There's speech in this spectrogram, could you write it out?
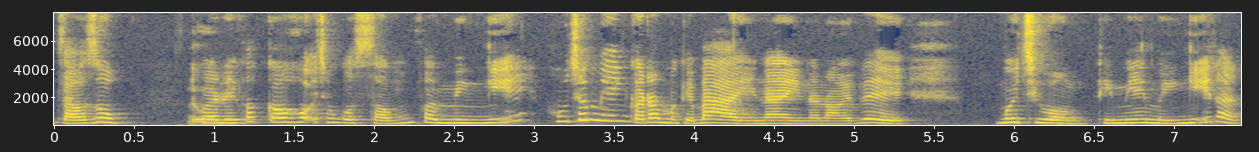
giáo dục đúng. và đến các cơ hội trong cuộc sống Và mình nghĩ, hôm trước Minh Anh có đọc một cái bài này Nó nói về môi trường Thì Minh Anh mới nghĩ là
